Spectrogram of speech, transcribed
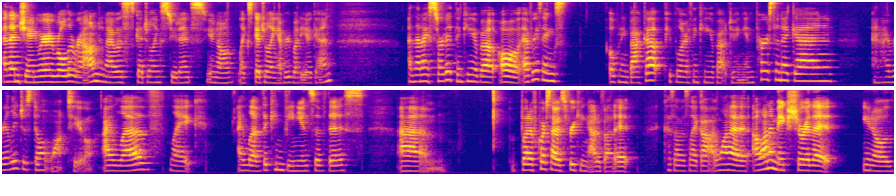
and then January rolled around and I was scheduling students, you know, like scheduling everybody again. And then I started thinking about, oh, everything's opening back up. People are thinking about doing in person again. And I really just don't want to. I love, like, I love the convenience of this. Um, but of course, I was freaking out about it because I was like, oh, I want to, I want to make sure that, you know,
